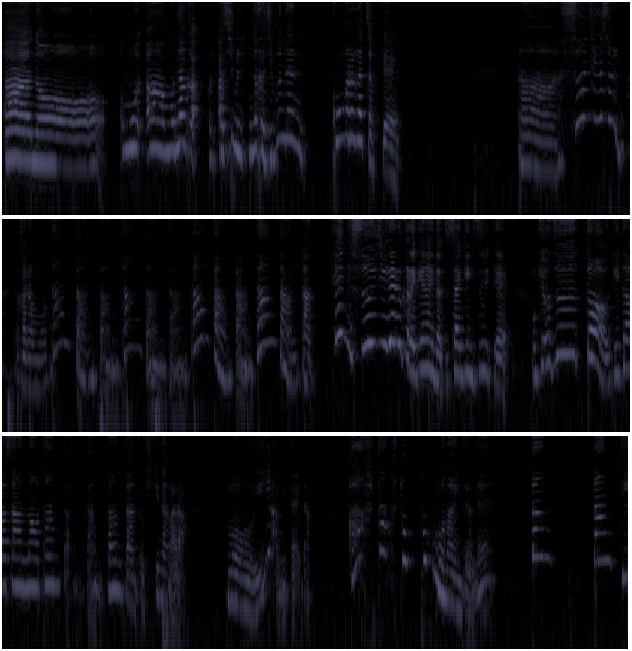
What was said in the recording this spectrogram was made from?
あのー、もうあもうなんか私もなんか自分でこんがらがっちゃって。あ数字にするの。だからもうタンタンタンタンタンタンタンタンタンタンタンタン。変に数字入れるからいけないんだって最近気づいて。もう今日ずっとギターさんのタンタンタンタンタンと聞きながらもういいやみたいな。アフタクトっぽくもないんだよね。タンタンティ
